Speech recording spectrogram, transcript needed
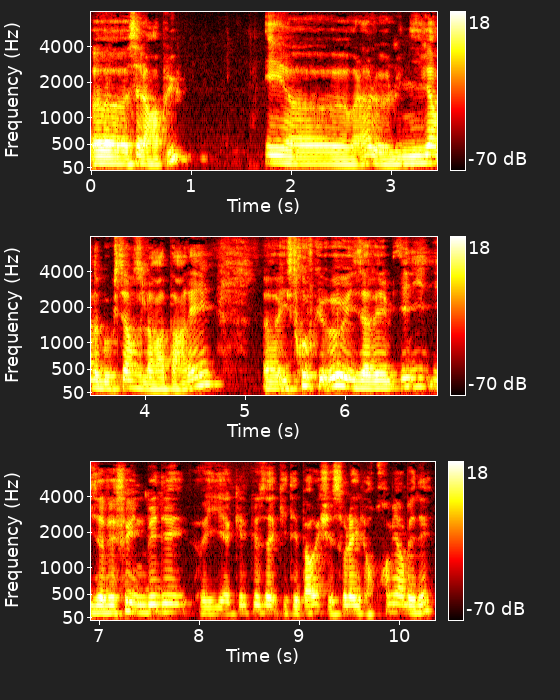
Euh, ça leur a plu. Et voilà, l'univers de Booksters leur a parlé. Il se trouve que eux, ils avaient, ils avaient fait une BD il y a quelques années qui était parue chez Soleil, leur première BD,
